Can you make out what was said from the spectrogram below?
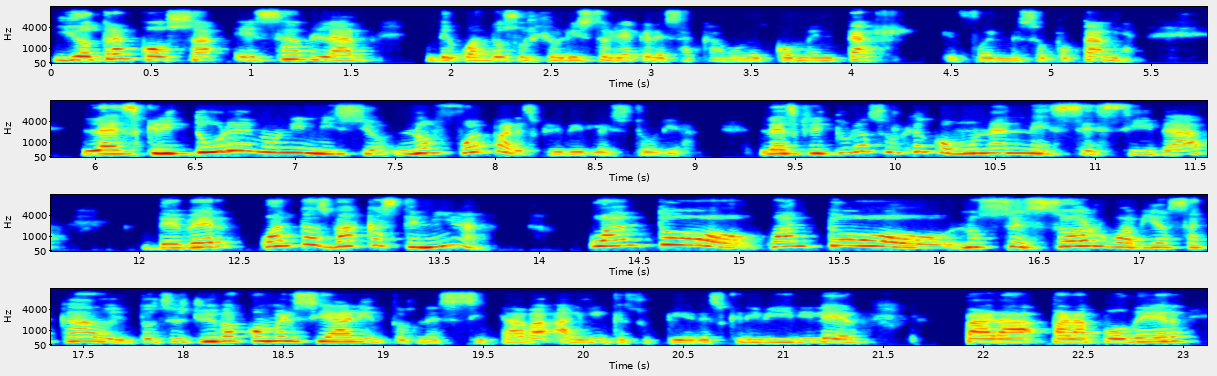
y otra cosa es hablar de cuando surgió la historia que les acabo de comentar, que fue en Mesopotamia. La escritura en un inicio no fue para escribir la historia. La escritura surge como una necesidad de ver cuántas vacas tenía, cuánto, cuánto, no sé, sorgo había sacado. Entonces yo iba a comerciar y entonces necesitaba alguien que supiera escribir y leer para, para poder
